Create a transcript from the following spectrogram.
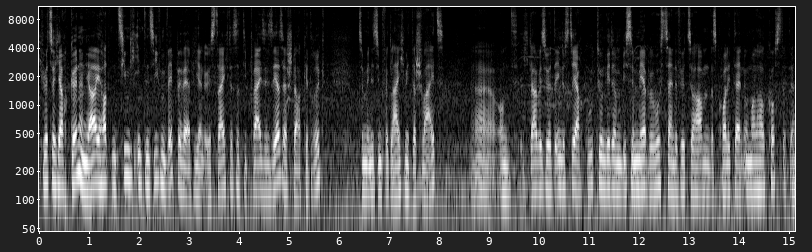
ich würde es euch auch gönnen. Ja, ihr habt einen ziemlich intensiven Wettbewerb hier in Österreich. Das hat die Preise sehr, sehr stark gedrückt, zumindest im Vergleich mit der Schweiz. Äh, und ich glaube, es wird der Industrie auch gut tun, wieder ein bisschen mehr Bewusstsein dafür zu haben, dass Qualität nun mal halt kostet. Ja.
